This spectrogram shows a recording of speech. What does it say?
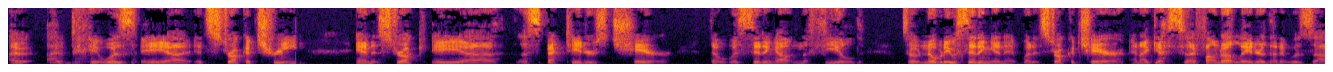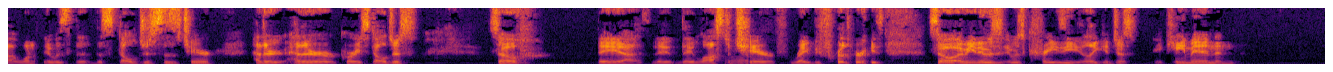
I, I, it was a uh, it struck a tree and it struck a uh, a spectator's chair that was sitting out in the field. So nobody was sitting in it, but it struck a chair, and I guess I found out later that it was uh, one. It was the the Stolgis's chair, Heather Heather or Corey Stolgis. So they uh, they they lost a Damn. chair right before the race. So I mean, it was it was crazy. Like it just it came in and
